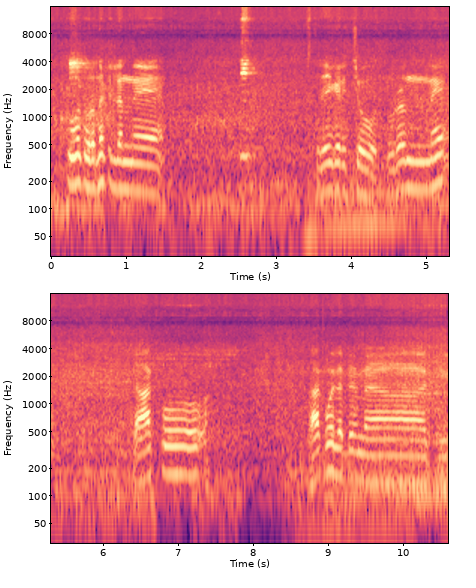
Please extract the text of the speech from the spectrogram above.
സ്കൂൾ തുറന്നിട്ടില്ലെന്ന് സ്ഥിരീകരിച്ചു. തുടർന്ന് താക്കോ താക്കോ ലഭ്യമാക്കി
